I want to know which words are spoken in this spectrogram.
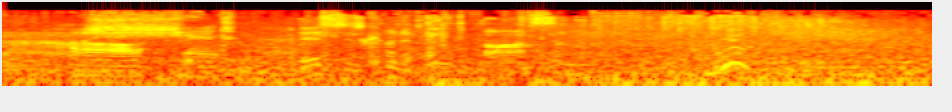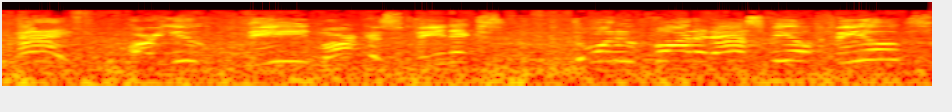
Oh, oh shit. This is gonna be awesome. Hey, are you the Marcus Phoenix? The one who fought at Aspho Fields?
